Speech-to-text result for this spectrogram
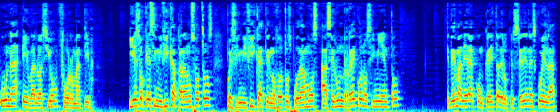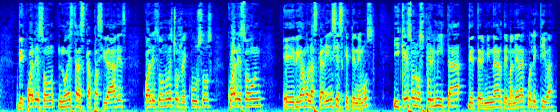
una evaluación formativa. ¿Y eso qué significa para nosotros? Pues significa que nosotros podamos hacer un reconocimiento de manera concreta de lo que sucede en la escuela, de cuáles son nuestras capacidades, cuáles son nuestros recursos, cuáles son, eh, digamos, las carencias que tenemos y que eso nos permita determinar de manera colectiva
